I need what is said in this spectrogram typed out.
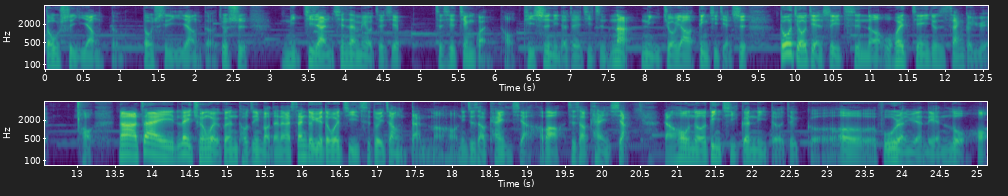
都是一样的，都是一样的。就是你既然现在没有这些这些监管，哦，提示你的这些机制，那你就要定期检视。多久检视一次呢？我会建议就是三个月。好，那在类全委跟投资型保单，大概三个月都会寄一次对账单嘛，哈，你至少看一下，好不好？至少看一下，然后呢，定期跟你的这个呃服务人员联络，哈，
